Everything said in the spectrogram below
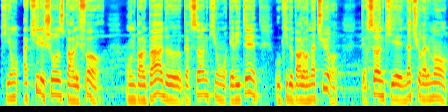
qui ont acquis les choses par l'effort. On ne parle pas de personnes qui ont hérité ou qui, de par leur nature, personne qui est naturellement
